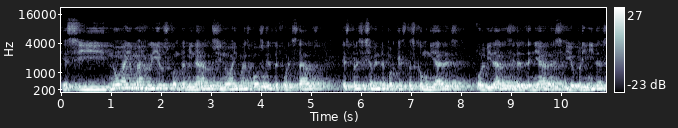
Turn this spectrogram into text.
que si no hay más ríos contaminados, si no hay más bosques deforestados, es precisamente porque estas comunidades olvidadas y desdeñadas y oprimidas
